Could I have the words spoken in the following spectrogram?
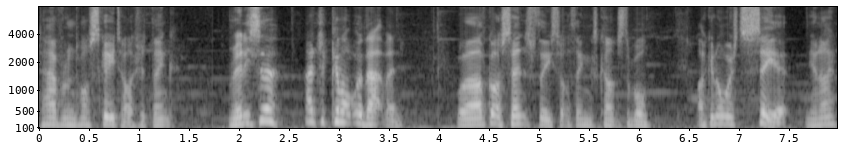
de Havilland Mosquito, I should think. Really, sir? How'd you come up with that then? Well, I've got a sense for these sort of things, Constable. I can almost see it, you know?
